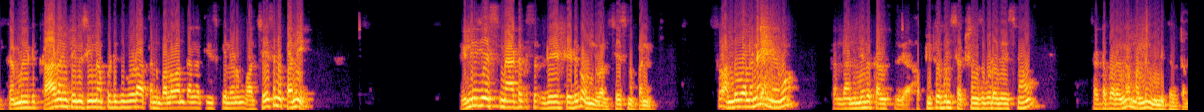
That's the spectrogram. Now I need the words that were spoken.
ఈ కమ్యూనిటీ కాదని తెలిసినప్పటికీ కూడా అతను బలవంతంగా తీసుకెళ్ళడం వాళ్ళు చేసిన పని రిలీజియస్ మ్యాటర్స్ రిలేటెడ్గా ఉంది వాళ్ళు చేసిన పని. సో అందువల్లనే మేము దాని మీద అప్లికబుల్ సెక్షన్స్ కూడా వేసినాము. చట్టపరంగా మళ్ళీ ముందుకెళ్తాం.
